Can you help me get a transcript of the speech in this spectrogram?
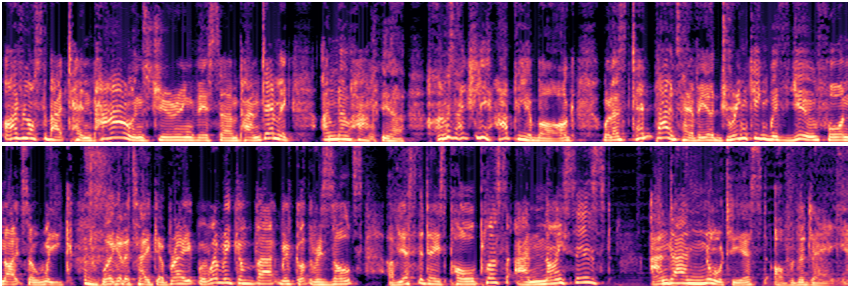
I've lost about 10 pounds during this um, pandemic. I'm no happier. I was actually happier, Mark, when I was 10 pounds heavier drinking with you four nights a week. We're going to take a break, but when we come back, we've got the results of yesterday's poll plus our nicest and our naughtiest of the day.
